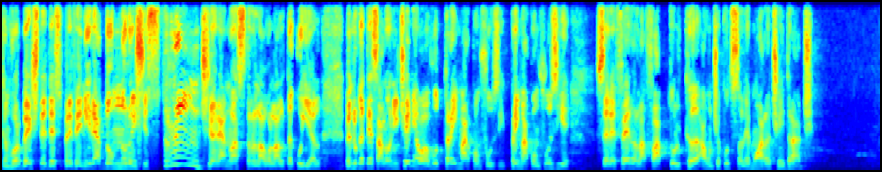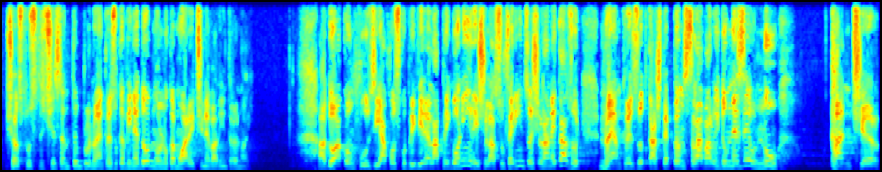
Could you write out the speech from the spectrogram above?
când vorbește despre venirea Domnului și strângerea noastră la oaltă cu El, pentru că tesalonicenii au avut trei mari confuzii. Prima confuzie se referă la faptul că au început să le moară cei dragi. Și au spus, de ce se întâmplă? Noi am crezut că vine Domnul, nu că moare cineva dintre noi. A doua confuzie a fost cu privire la prigonire și la suferință și la necazuri. Noi am crezut că așteptăm slava lui Dumnezeu, nu cancer,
